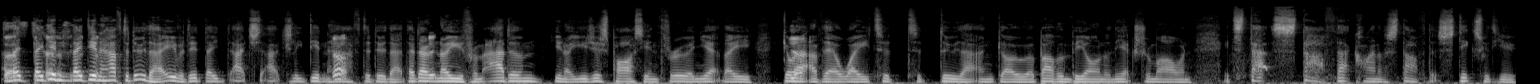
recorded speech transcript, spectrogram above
They, the they didn't. They didn't have to do that either, did they? Actually, actually didn't No. have to do that. They don't They- know you from Adam. You know, you're just passing through, and yet they go Yeah. out of their way to to do that and go above and beyond and the extra mile. And it's that stuff, that kind of stuff, that sticks with you,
